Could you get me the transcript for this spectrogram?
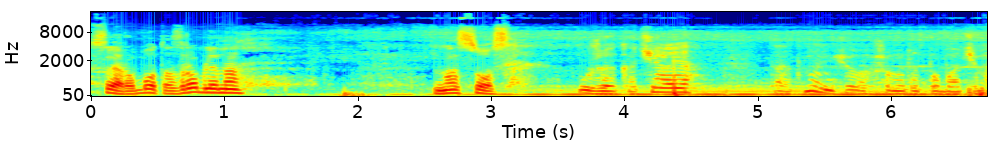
Все, робота зроблена. Насос уже качає. Так, ну нічого, що ми тут побачимо.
